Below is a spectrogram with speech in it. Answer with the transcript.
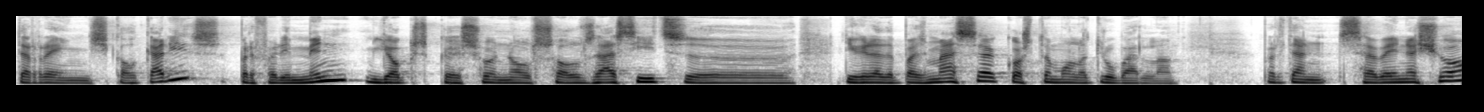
terrenys calcaris, preferentment, llocs que són els sols àcids, eh, li agrada pas massa, costa molt a trobar-la. Per tant, sabent això,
